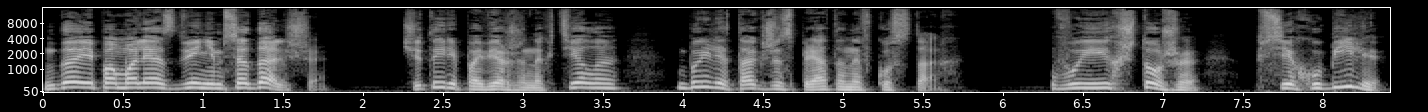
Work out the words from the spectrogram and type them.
Да и помолясь двинемся дальше». Четыре поверженных тела были также спрятаны в кустах. «Вы их что же, всех убили?»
